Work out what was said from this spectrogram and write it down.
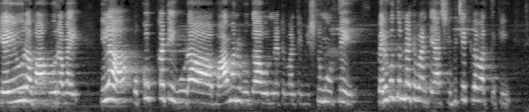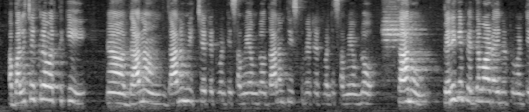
కేయూర బాహూరమై ఇలా ఒక్కొక్కటి కూడా ఆ వామనుడుగా ఉన్నటువంటి విష్ణుమూర్తి పెరుగుతున్నటువంటి ఆ శిబి చక్రవర్తికి ఆ బలిచక్రవర్తికి దానం దానం ఇచ్చేటటువంటి సమయంలో దానం తీసుకునేటటువంటి సమయంలో తాను పెరిగి పెద్దవాడైనటువంటి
